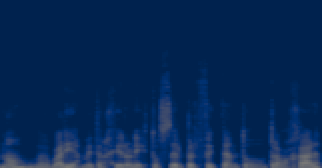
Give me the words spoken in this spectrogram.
¿no? Varias me trajeron esto, ser perfecta en todo, trabajar,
